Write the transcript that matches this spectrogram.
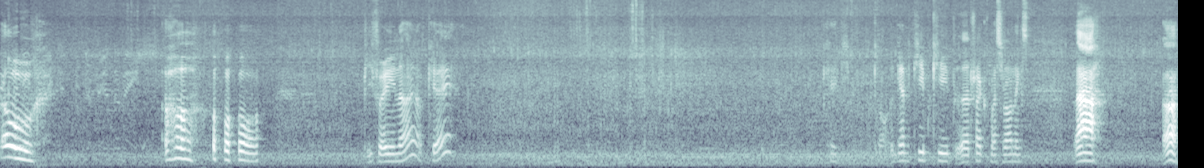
Oh. Oh. P39, okay. Okay, keep, again, keep keep uh, track of my surroundings. Ah, ah,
